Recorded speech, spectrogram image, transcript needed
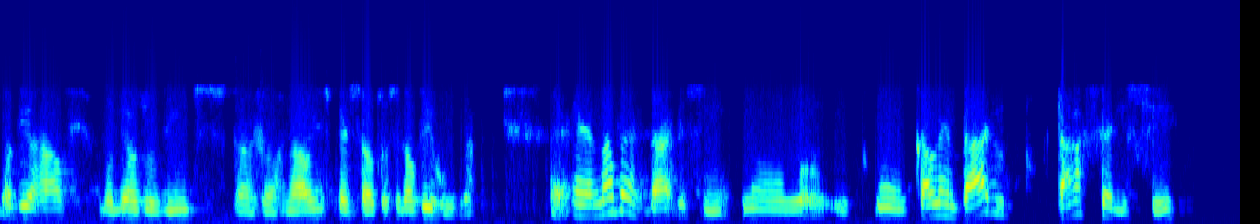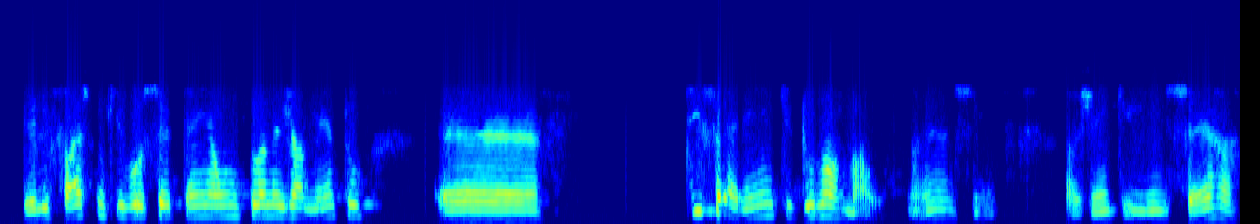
Bom dia, Ralf. Bom dia aos ouvintes da jornal, em especial ao torcedor Virrubra. É, é, na verdade, assim, o, o, calendário da Série C, ele faz com que você tenha um planejamento é, diferente do normal. Né? Assim, a gente encerra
